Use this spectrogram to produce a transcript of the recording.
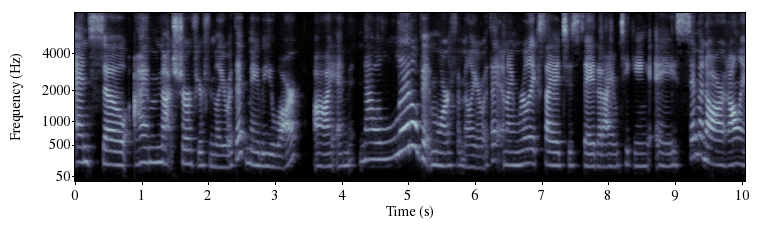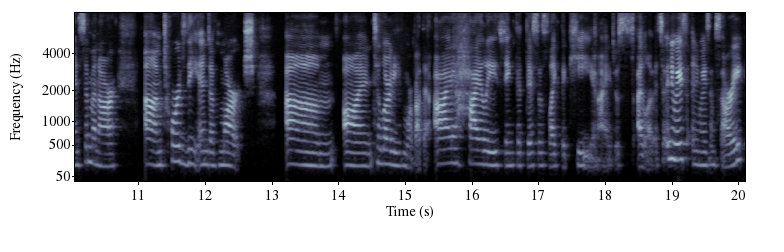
And so I'm not sure if you're familiar with it. Maybe you are. I am now a little bit more familiar with it. And I'm really excited to say that I am taking a seminar, an online seminar, um, towards the end of March. um, on to learn even more about that. I highly think that this is like the key, and I just I love it. So, anyways, anyways, I'm sorry.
